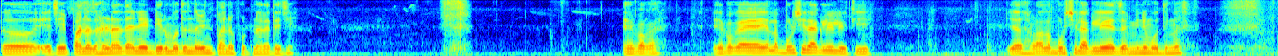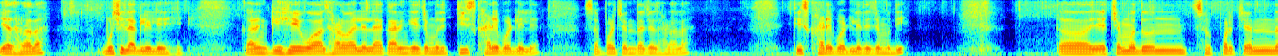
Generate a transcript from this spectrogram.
तर याचे पानं झाडणार आणि डीरमधून नवीन पानं फुटणार आहे त्याचे. हे बघा हे बघा याला बुरशी लागलेली होती. या झाडाला बुरशी लागलेली आहे जमिनीमधूनच. या झाडाला बुरशी लागलेली आहे. कारण की हे वा झाड वाहिलेलं आहे कारण की याच्यामध्ये तीस खाडे पडलेले आहे सफरचंदाच्या झाडाला तीस खाडे पडले त्याच्यामध्ये. तर याच्यामधून सफरचंद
